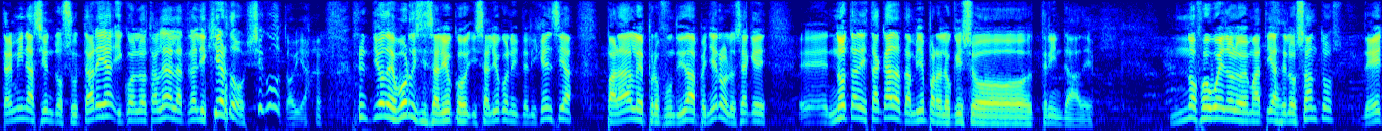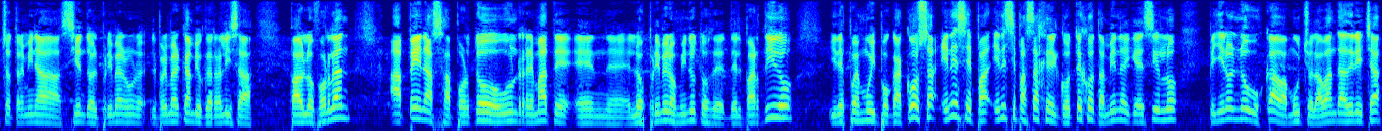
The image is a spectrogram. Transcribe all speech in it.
termina haciendo su tarea y cuando lo traslada al lateral izquierdo, llegó todavía. Dio desbordes y salió con, y salió con inteligencia para darle profundidad a Peñarol, o sea que eh, nota destacada también para lo que hizo Trindade. No fue bueno lo de Matías de los Santos, de hecho termina siendo el primer, el primer cambio que realiza Pablo Forlán. Apenas aportó un remate en eh, los primeros minutos del partido y después muy poca cosa. En ese, en ese pasaje del cotejo también hay que decirlo, Peñarol no buscaba mucho la banda derecha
